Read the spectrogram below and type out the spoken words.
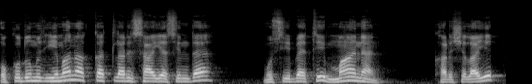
Okuduğumuz iman hakikatleri sayesinde musibeti manen karşılayıp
